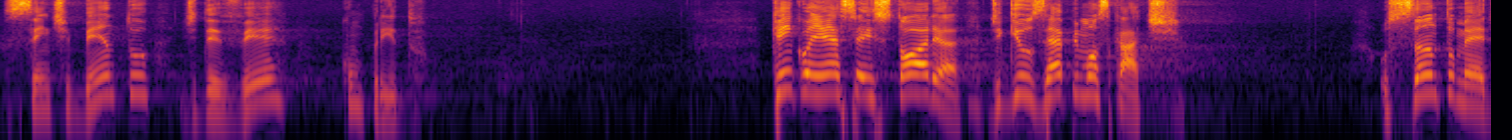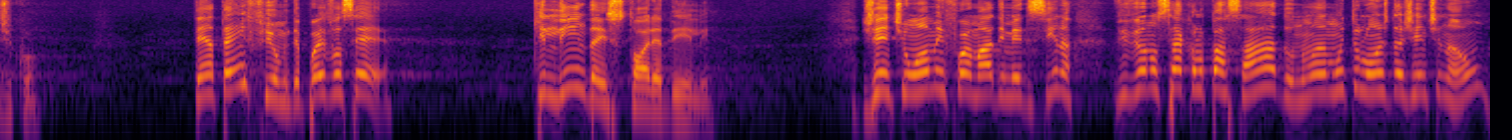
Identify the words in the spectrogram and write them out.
sentimento de dever cumprido. Quem conhece a história de Giuseppe Moscati, o santo médico, tem até em filme, depois você. Que linda a história dele. Gente, um homem formado em medicina viveu no século passado, não é muito longe da gente, não.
